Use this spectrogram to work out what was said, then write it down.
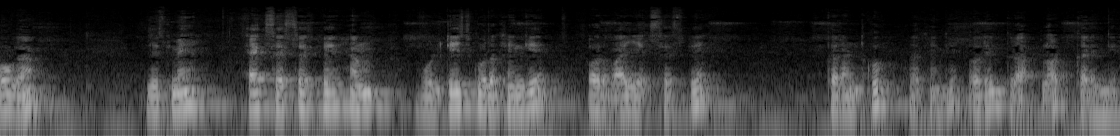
होगा, जिसमें एक्स एक्सेस पे हम वोल्टेज को रखेंगे और वाई एक्सेस पे करंट को रखेंगे और एक ग्राफ प्लॉट करेंगे।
